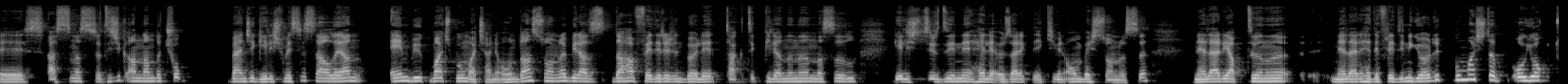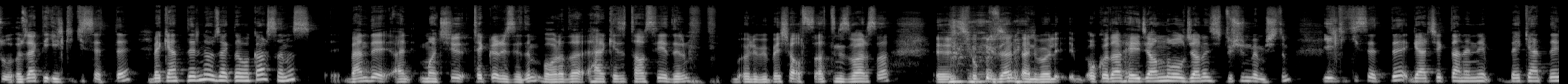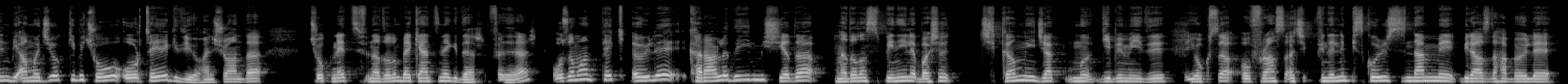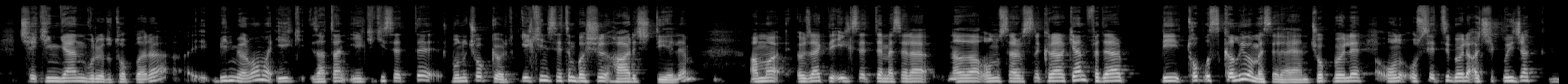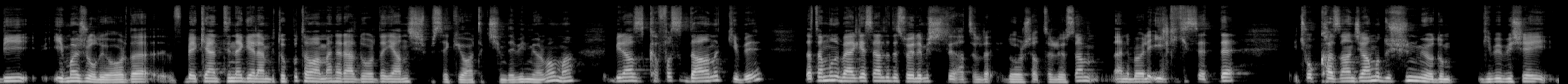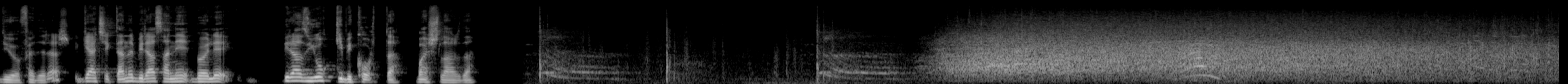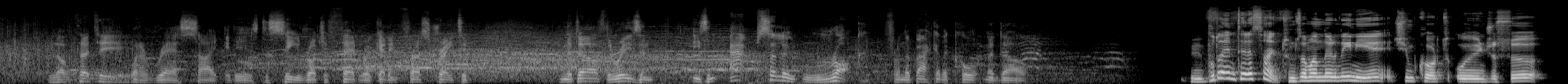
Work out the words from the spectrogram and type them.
e, aslında stratejik anlamda çok bence gelişmesini sağlayan en büyük maç bu maç. Hani ondan sonra biraz daha Federer'in böyle taktik planını nasıl geliştirdiğini hele özellikle 2015 sonrası neler yaptığını, neler hedeflediğini gördük. Bu maçta o yoktu. Özellikle ilk iki sette. Backendlerine özellikle bakarsanız ben de hani maçı tekrar izledim. Bu arada herkese tavsiye ederim. Böyle bir 5-6 saatiniz varsa e, çok güzel. hani böyle o kadar heyecanlı olacağını hiç düşünmemiştim. İlk iki sette gerçekten hani backendlerin bir amacı yok gibi çoğu ortaya gidiyor. Hani şu anda çok net Nadal'ın backend'ine gider Federer. O zaman pek öyle kararlı değilmiş ya da Nadal'ın spiniyle başa çıkamayacak mı gibi miydi? Yoksa o Fransa açık finalinin psikolojisinden mi biraz daha böyle çekingen vuruyordu toplara? Bilmiyorum ama ilk zaten ilk iki sette bunu çok gördük. İlkinci setin başı hariç diyelim. Ama özellikle ilk sette mesela Nadal onun servisini kırarken Federer bir top ıskalıyor mesela yani çok böyle o, o seti böyle açıklayacak bir imaj oluyor orada backend'ine gelen bir topu tamamen herhalde orada yanlış bir sekiyor artık şimdi bilmiyorum ama biraz kafası dağınık gibi Zaten bunu belgeselde de söylemişti hatırla, doğrusu hatırlıyorsam. Hani böyle ilk iki sette çok kazanacağımı düşünmüyordum gibi bir şey diyor Federer. Gerçekten de biraz hani böyle biraz yok gibi kortta başlarda. What a rare sight it is to see Roger Federer getting frustrated. Nadal's the reason. He's an absolute rock from the back of the court, Nadal. Bu da enteresan. Tüm zamanların en iyi çim kort oyuncusu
